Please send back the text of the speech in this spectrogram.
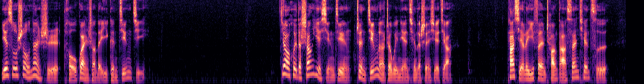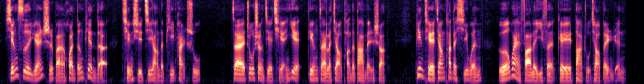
耶稣受难时头冠上的一根荆棘。教会的商业行径震惊了这位年轻的神学家，他写了一份长达三千词。形似原始版幻灯片的情绪激昂的批判书，在诸圣节前夜钉在了教堂的大门上，并且将他的檄文额外发了一份给大主教本人。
